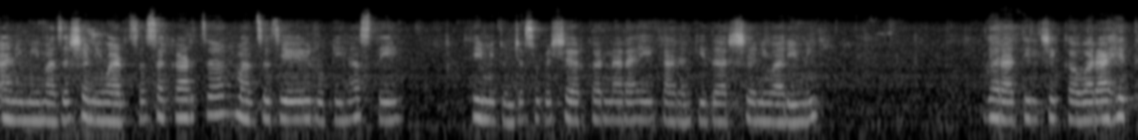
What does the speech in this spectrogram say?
आणि मी माझं शनिवारचं सकाळचं माझं जे रुटीन असते ते मी तुमच्यासोबत शेअर करणार आहे. कारण की दर शनिवारी मी घरातील जे कवर आहेत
